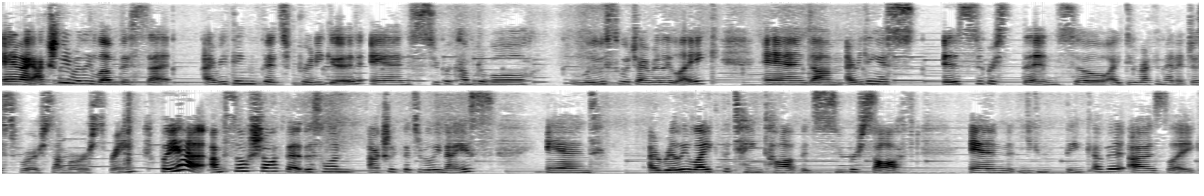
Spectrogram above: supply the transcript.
And I actually really love this set. Everything fits pretty good and super comfortable, loose, which I really like, and um, everything is is super thin, so I do recommend it just for summer or spring. But yeah, I'm so shocked that this one actually fits really nice, and I really like the tank top. It's super soft, and you can think of it as like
